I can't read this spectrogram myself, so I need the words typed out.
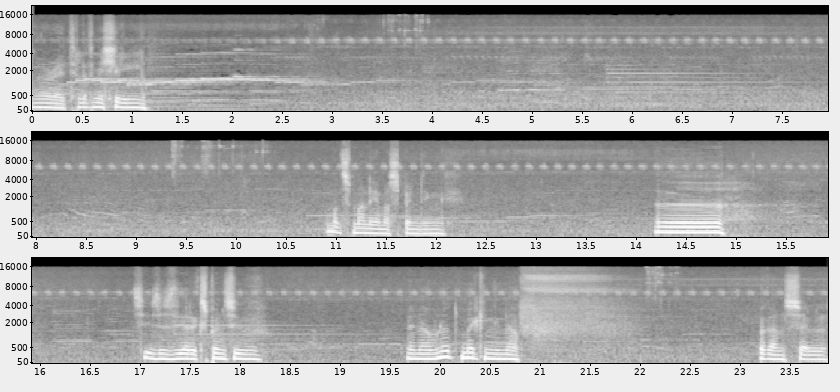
Alright, let me heal. How much money am I spending? Uh, Jesus, they are expensive. And I'm not making enough. Sell.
